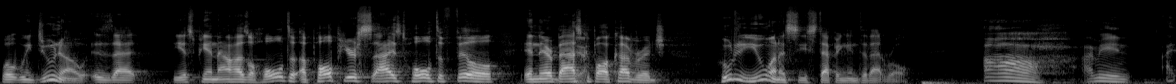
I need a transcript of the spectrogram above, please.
what we do know is that ESPN now has a hole to a Paul Pierce sized hole to fill in their basketball coverage. Who do you want to see stepping into that role? Oh, I mean, I,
